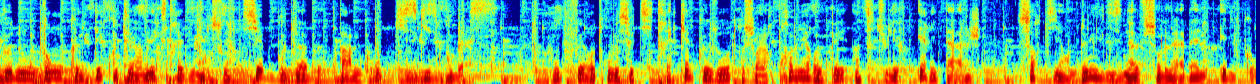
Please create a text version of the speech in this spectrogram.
Venons donc d'écouter un extrait du morceau Tiep Boudub par le groupe Gizgiz Boubès. Vous pouvez retrouver ce titre et quelques autres sur leur premier EP intitulé Héritage, sorti en 2019 sur le label Helico.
